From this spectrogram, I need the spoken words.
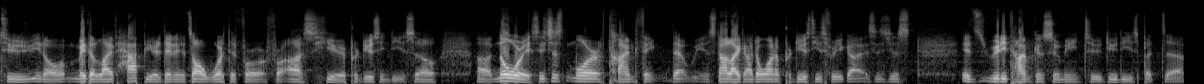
to you know make their life happier, then it's all worth it for for us here producing these. So uh, no worries, it's just more time thing that we, it's not like I don't want to produce these for you guys. It's just it's really time consuming to do these. But uh,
